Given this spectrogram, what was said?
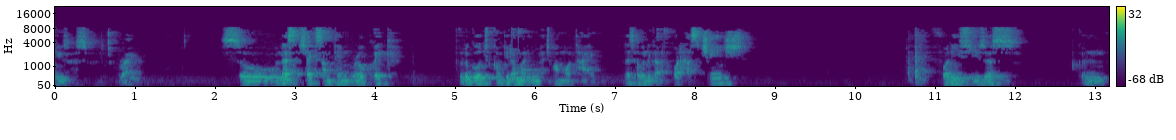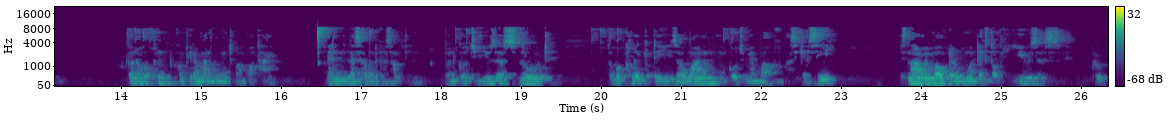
users, right? So let's check something real quick. I'm going to go to computer management one more time. Let's have a look at what has changed for these users. going to open computer management one more time. And let's have a look at something. I'm going to go to users node, double click the user one and go to member of. As you can see, it's now a member of the remote desktop users group.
